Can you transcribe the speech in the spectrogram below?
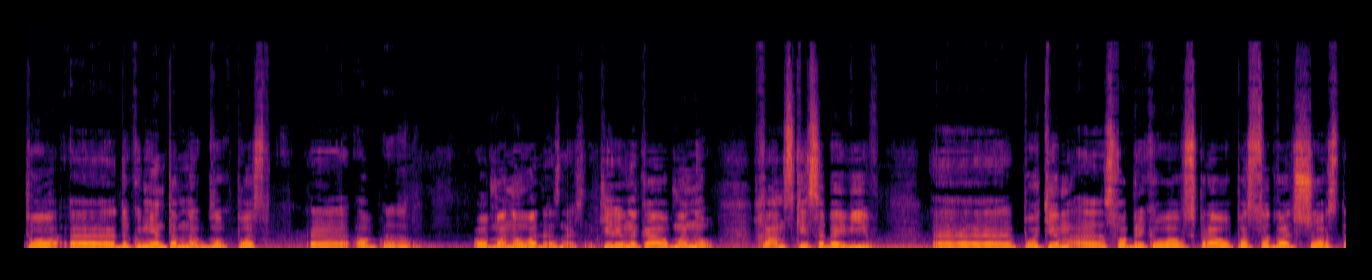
по е, документам на блокпост е, об, е, обманув однозначно. Керівника обманув, хамськи себе вів. Е, потім е, сфабрикував справу по 126.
